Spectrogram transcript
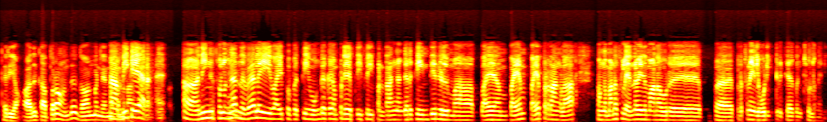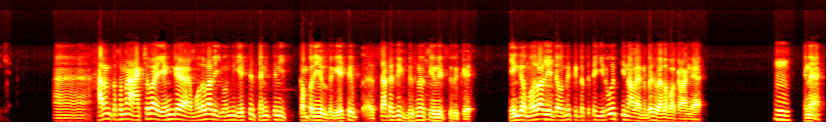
தெரியும். அதுக்கப்புறம் வந்து கவர்மெண்ட் என்ன நீங்க சொல்லுங்க. அந்த வேலை வாய்ப்பை பத்தி உங்க கம்பெனி எப்படி ஃபீல் பண்றாங்க? அங்க இருக்க இந்தியர்கள் பயம் பயம் பயப்படுறாங்களா? அவங்க மனசுல என்ன விதமான ஒரு பிரச்சனைகள் ஓடிட்டு இருக்கு? கொஞ்சம் சொல்லுங்க நீங்க. ஹரன் சொன்னா ஆக்சுவலா எங்க முதலாளிக்கு வந்து எட்டு தனித்தனி கம்பெனிகள் இருக்கு. எட்டு ஸ்ட்ராட்டஜிக் பிசினஸ் யூனிட்ஸ் இருக்கு. எங்க முதலாளிகிட்ட வந்து கிட்டத்தட்ட இருபத்தி நாலாயிரம் பேர் வேலை பார்க்கறாங்க. ம். என்ன?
